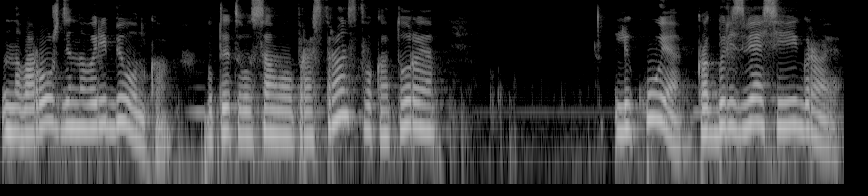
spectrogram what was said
новорожденного ребенка, вот этого самого пространства, которое, ликуя, как бы резвясь и играя,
